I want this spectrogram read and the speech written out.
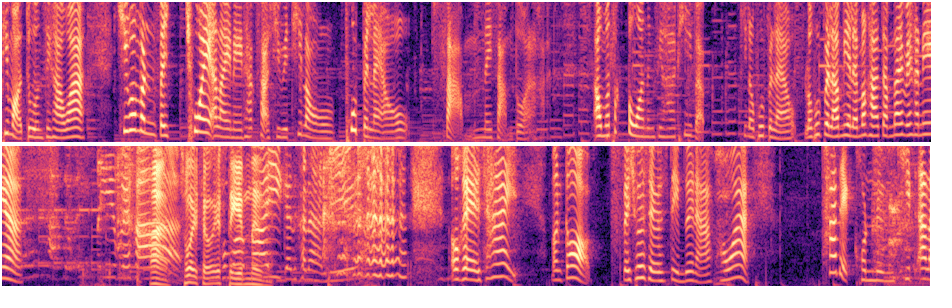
พี่หมอจูนสิคะว่า คิดว่ามันไปช่วยอะไรในทักษะชีวิตที่เราพูดไปแล้วสามในสามตัวนะคะ เอามาสักตัวหนึ่งสิคะที่แบบที่เราพูดไปแล้ว เราพูดไปแล้วมีอะไรบ้างคะจำได้ไหมคะเนี่ย esteem เลยค่ะอะช่วย self-esteemหนึ่งเพราะว่าใกล้กันขนาดนี้ โอเคใช่ มันก็ ไปช่วย self-esteem ด้วยนะ เพราะว่าถ้าเด็กคนหนึ่งคิดอะไร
